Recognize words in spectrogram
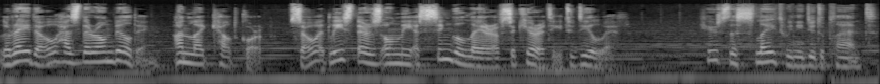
Laredo has their own building, unlike Keltcorp, so at least there's only a single layer of security to deal with. Here's the slate we need you to plant.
